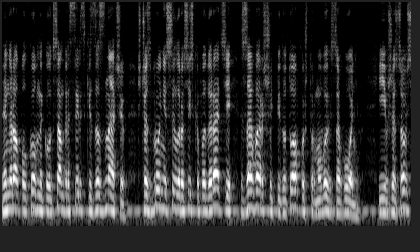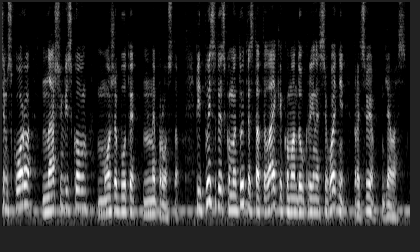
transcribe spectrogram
Генерал-полковник Олександр Сирський зазначив, що збройні сили Російської Федерації завершують підготовку штурмових загонів. І вже зовсім скоро нашим військовим може бути непросто. Підписуйтесь, коментуйте, ставте лайки. Команда Україна сьогодні працює для вас.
